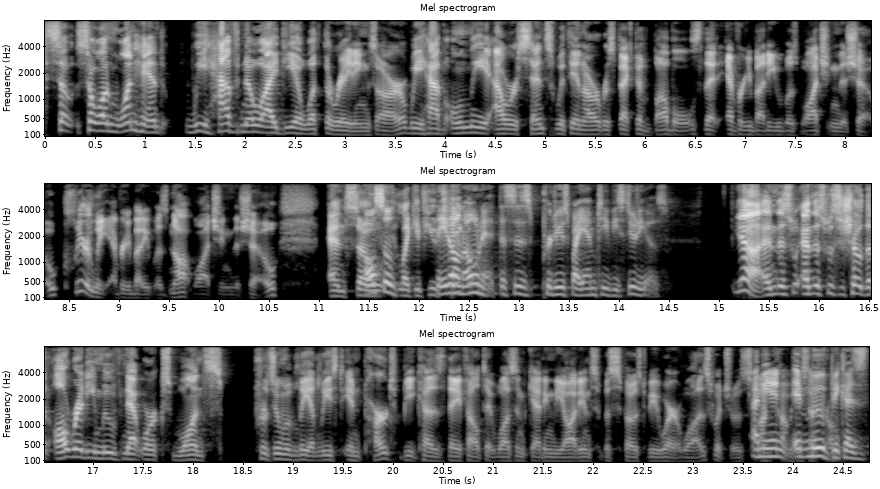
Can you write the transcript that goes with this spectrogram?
so so on one hand, we have no idea what the ratings are. We have only our sense within our respective bubbles that everybody was watching the show. Clearly, everybody was not watching the show, and so Also, like if you they take- don't own it. This is produced by MTV Studios. yeah, and this and this was a show that already moved networks once, presumably at least in part because they felt it wasn't getting the audience it was supposed to be where it was, which was. I mean, it Central. moved because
